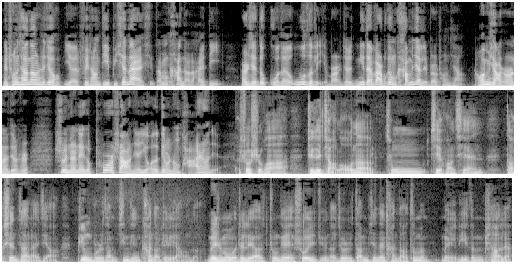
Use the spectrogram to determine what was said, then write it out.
那城墙当时就也非常低，比现在咱们看到的还低，而且都裹在屋子里边，就是你在外边根本看不见里边有城墙。我们小时候呢，就是顺着那个坡上去，有的地方能爬上去。说实话啊，这个角楼呢，从解放前到现在来讲，并不是咱们今天看到这个样子。为什么我这里要重点也说一句呢？就是咱们现在看到这么美丽、这么漂亮，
